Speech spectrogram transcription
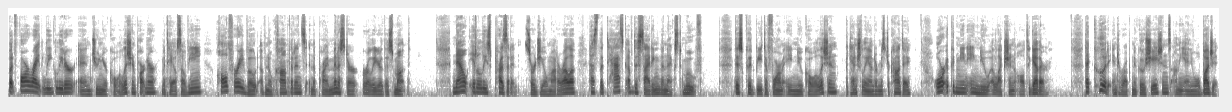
but far right League leader and junior coalition partner Matteo Salvini called for a vote of no confidence in the prime minister earlier this month. Now, Italy's president, Sergio Mattarella, has the task of deciding the next move. This could be to form a new coalition, potentially under Mr. Conte, or it could mean a new election altogether. That could interrupt negotiations on the annual budget,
